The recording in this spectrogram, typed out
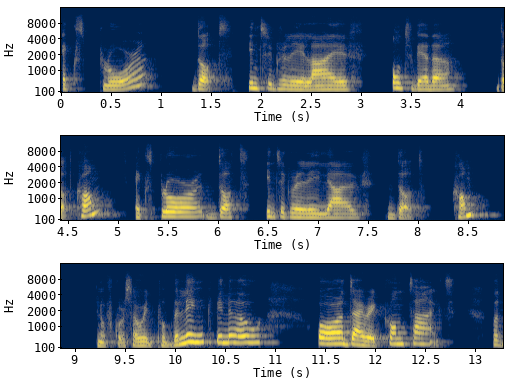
explore.integrallyalive.altogether.com, explore.integrallyalive.com. And of course, I will put the link below or direct contact. But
